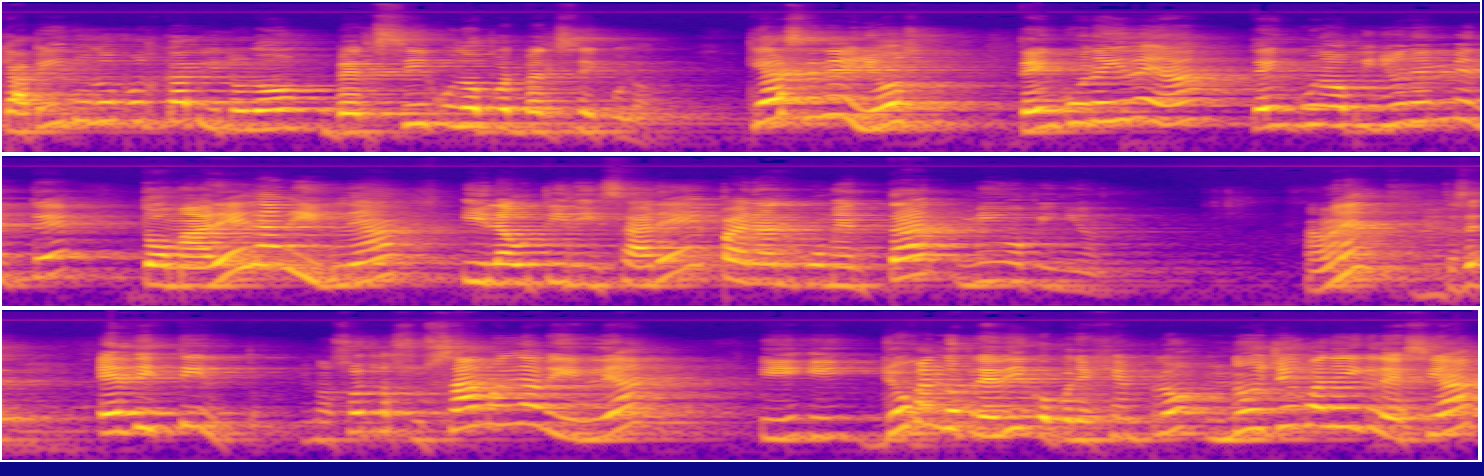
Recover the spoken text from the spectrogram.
capítulo por capítulo, versículo por versículo. ¿Qué hacen ellos? Tengo una idea, tengo una opinión en mente, tomaré la Biblia y la utilizaré para argumentar mi opinión. Amén. Entonces, es distinto. Nosotros usamos la Biblia y, yo cuando predico, por ejemplo, no llego a la iglesia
